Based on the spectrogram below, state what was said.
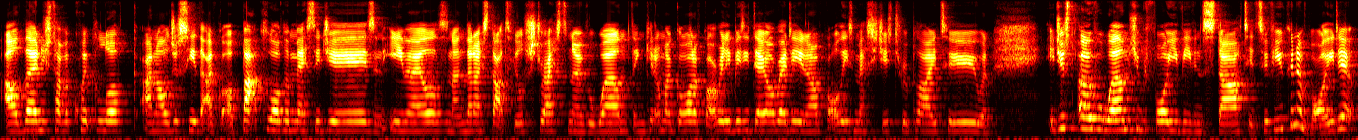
I'll then just have a quick look and I'll just see that I've got a backlog of messages and emails. And then I start to feel stressed and overwhelmed, thinking, oh my God, I've got a really busy day already and I've got all these messages to reply to. And it just overwhelms you before you've even started. So if you can avoid it,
